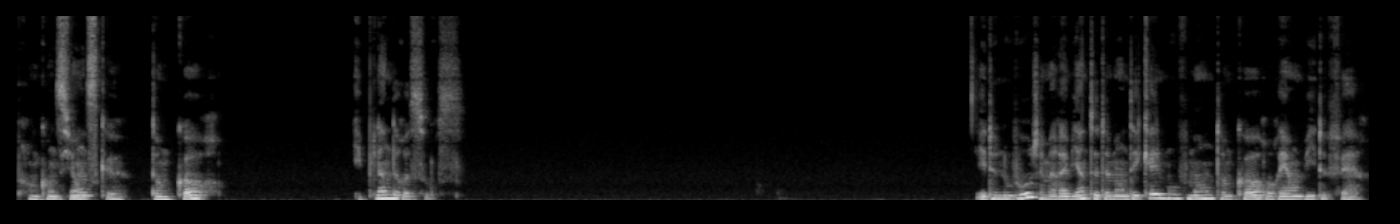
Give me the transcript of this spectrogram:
Prends conscience que ton corps est plein de ressources. Et de nouveau, j'aimerais bien te demander quel mouvement ton corps aurait envie de faire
